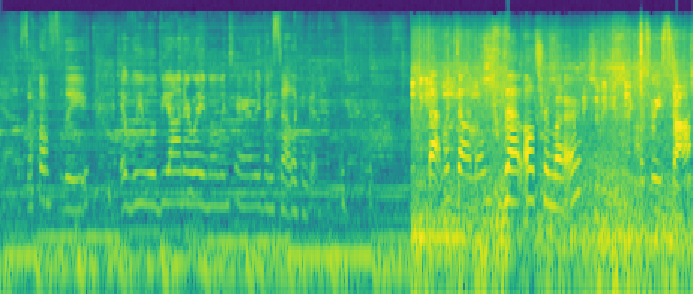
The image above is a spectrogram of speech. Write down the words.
Yeah, so hopefully if we will be on our way momentarily, but it's not looking good. that McDonald's, that Ultramar. That's where you stop.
